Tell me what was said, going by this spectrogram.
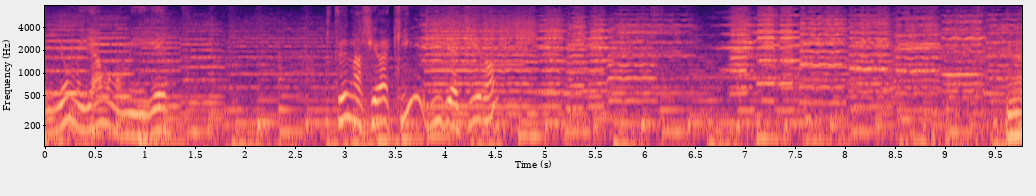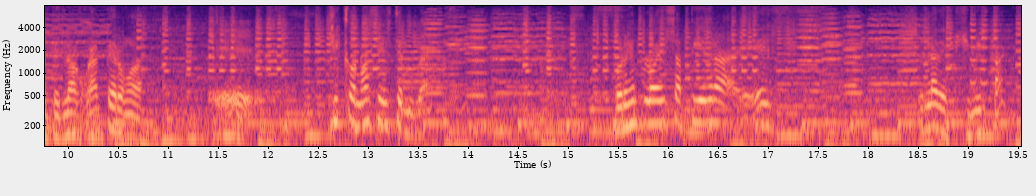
Y yo me llamo Miguel. ¿Usted nació aquí? ¿Vive aquí, no? Me a jugar, pero eh, sí conoce este lugar. Por ejemplo, esa piedra es, es la de Xochimilpa.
